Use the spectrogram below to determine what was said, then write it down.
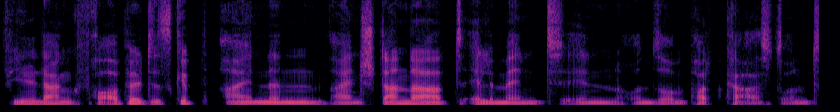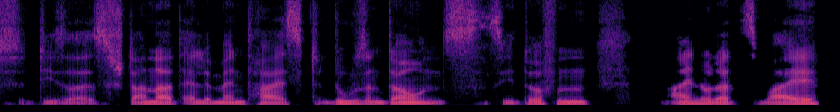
Vielen Dank, Frau Oppelt. Es gibt einen, ein Standardelement in unserem Podcast und dieses Standardelement heißt Do's and Don'ts. Sie dürfen ein oder zwei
